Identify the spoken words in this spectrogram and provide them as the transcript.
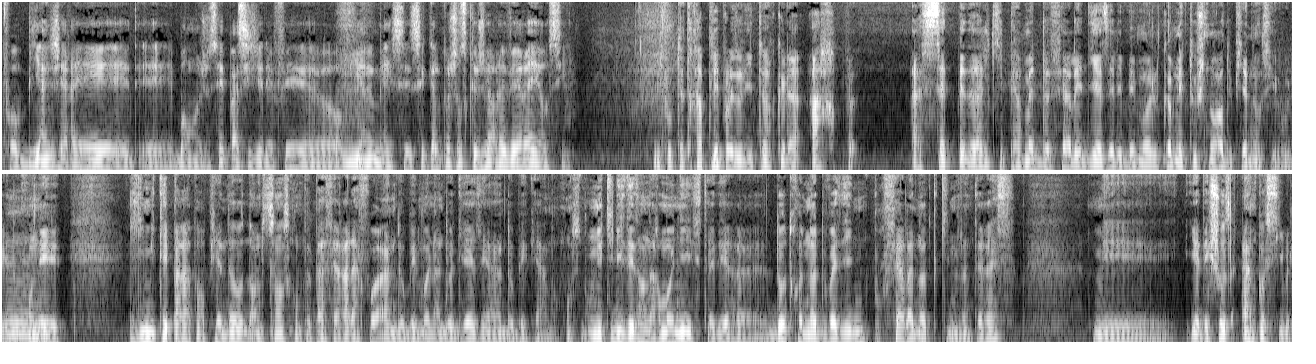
faut bien gérer. Et, bon, je sais pas si je l'ai fait euh, au mieux, mais c'est quelque chose que je reverrai aussi. Il faut peut-être rappeler pour les auditeurs que la harpe a sept pédales qui permettent de faire les dièses et les bémols comme les touches noires du piano, si vous voulez. Donc on mm. est limité par rapport au piano dans le sens qu'on peut pas faire à la fois un do bémol, un do dièse et un do bécard. Donc on, utilise des enharmonies, c'est-à-dire euh, d'autres notes voisines pour faire la note qui nous intéresse, mais il y a des choses impossibles.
